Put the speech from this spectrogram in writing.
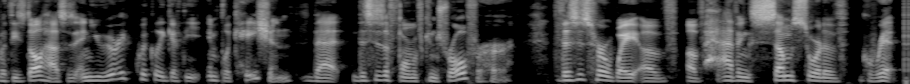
with these dollhouses, and you very quickly get the implication that this is a form of control for her. This is her way of of having some sort of grip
